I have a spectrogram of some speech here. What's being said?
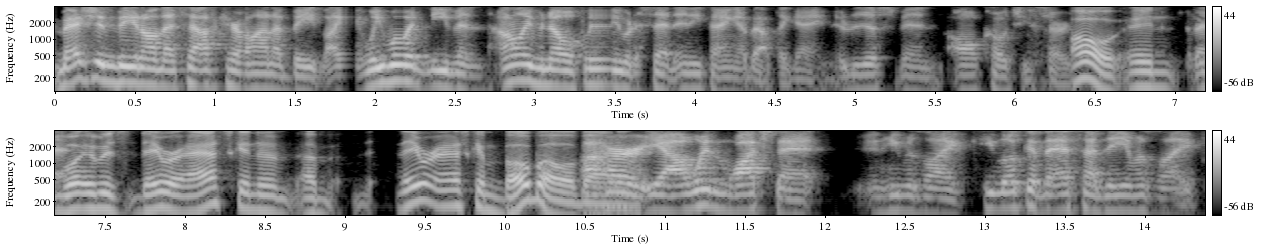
Imagine being on that South Carolina beat. Like we wouldn't even. I don't even know if we would have said anything about the game. It would have just been all coaching search. Oh, and well, it was they were asking him. Uh, they were asking Bobo about. I heard. it. Yeah, I went and watched that, and he was like, he looked at the SID and was like,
